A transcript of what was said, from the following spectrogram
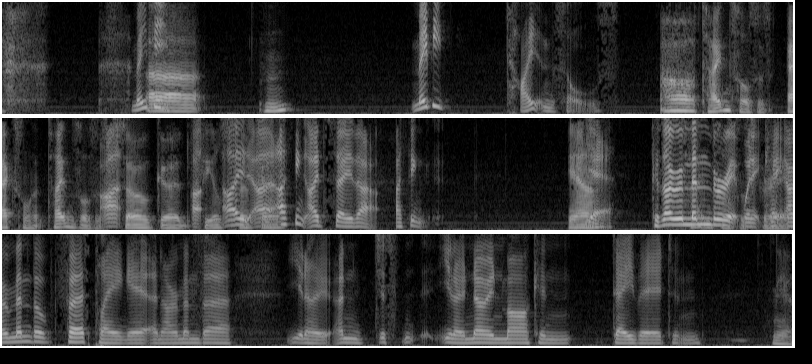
Maybe, Uh, hmm? maybe Titan Souls. Oh, Titan Souls is excellent. Titan Souls is I- so good. Feels I, so good. I, I think I'd say that. I think yeah. yeah, because I remember it when it came. I remember first playing it, and I remember, you know, and just you know knowing Mark and David, and Yeah.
